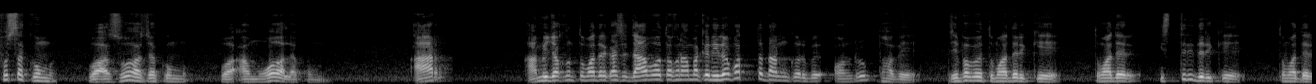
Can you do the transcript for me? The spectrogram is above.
ফুসাকুম ওয়া আর আমি যখন তোমাদের কাছে যাব, তখন আমাকে নিরাপত্তা দান করবে। অনুরূপভাবে যেভাবে তোমাদেরকে, তোমাদের স্ত্রীদেরকে তোমাদের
